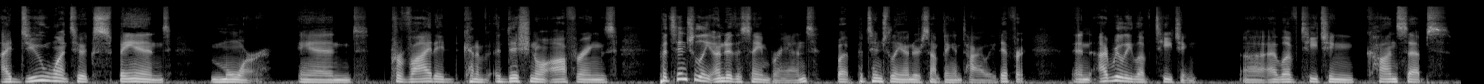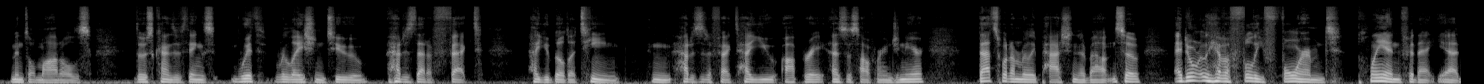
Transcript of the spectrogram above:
I do want to expand more and provide a kind of additional offerings, potentially under the same brand, but potentially under something entirely different. And I really love teaching. Uh, I love teaching concepts, mental models, those kinds of things with relation to how does that affect how you build a team and how does it affect how you operate as a software engineer that's what I'm really passionate about. And so I don't really have a fully formed plan for that yet,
